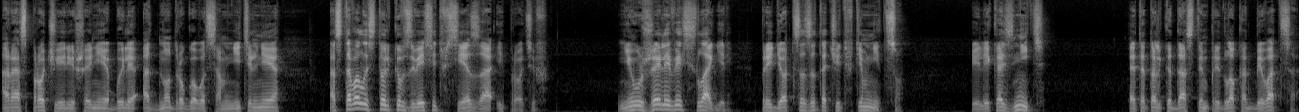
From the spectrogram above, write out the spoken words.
а раз прочие решения были одно другого сомнительнее, оставалось только взвесить все «за» и «против». Неужели весь лагерь придется заточить в темницу? Или казнить? Это только даст им предлог отбиваться,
